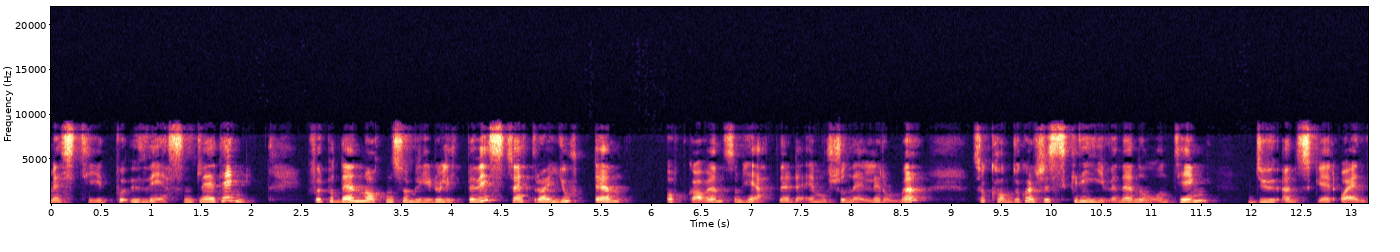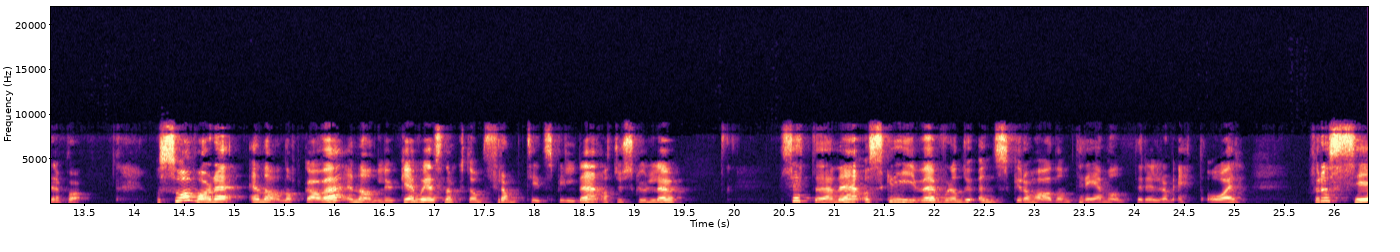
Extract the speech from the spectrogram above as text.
mest tid på uvesentlige ting? For på den måten så blir du litt bevisst. Så etter å ha gjort den oppgaven som heter det emosjonelle rommet, så kan du kanskje skrive ned noen ting du ønsker å endre på. Og så var det en annen oppgave, en annen luke, hvor jeg snakket om framtidsbildet. At du skulle sette deg ned og skrive hvordan du ønsker å ha det om tre måneder eller om ett år for å se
